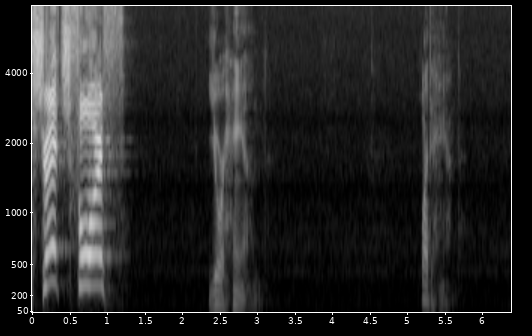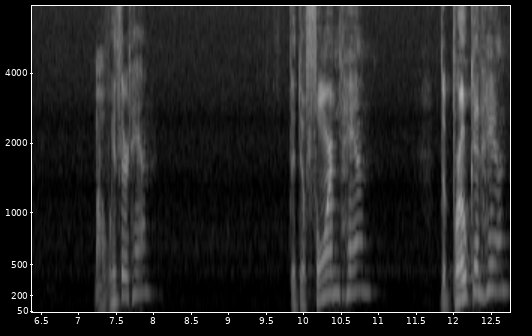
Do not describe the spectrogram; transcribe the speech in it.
Stretch forth your hand. What hand? My withered hand? The deformed hand? The broken hand?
